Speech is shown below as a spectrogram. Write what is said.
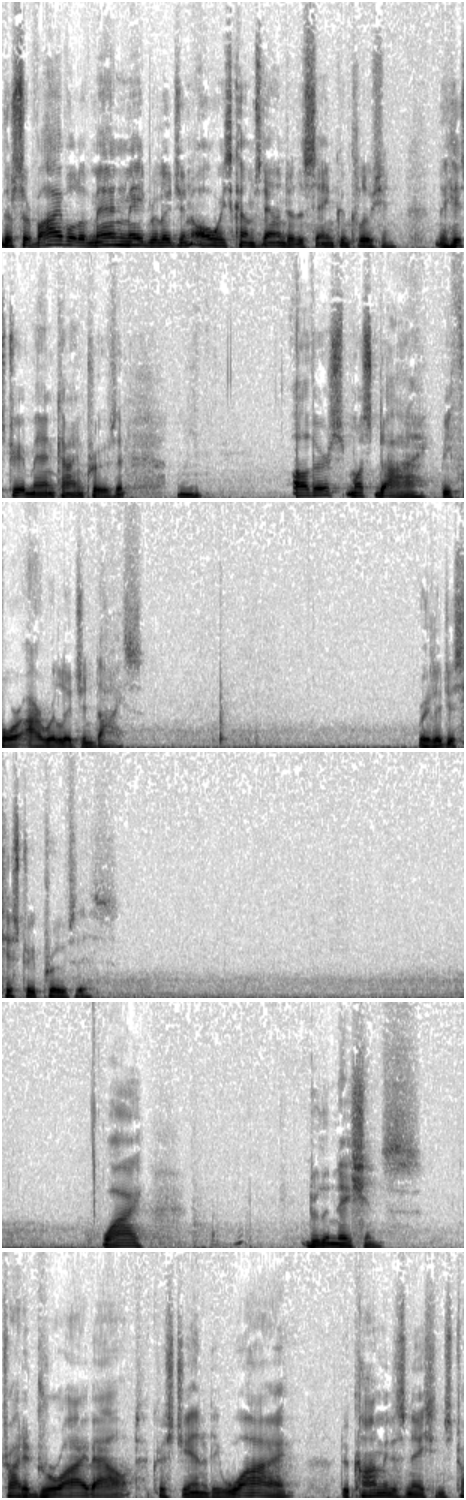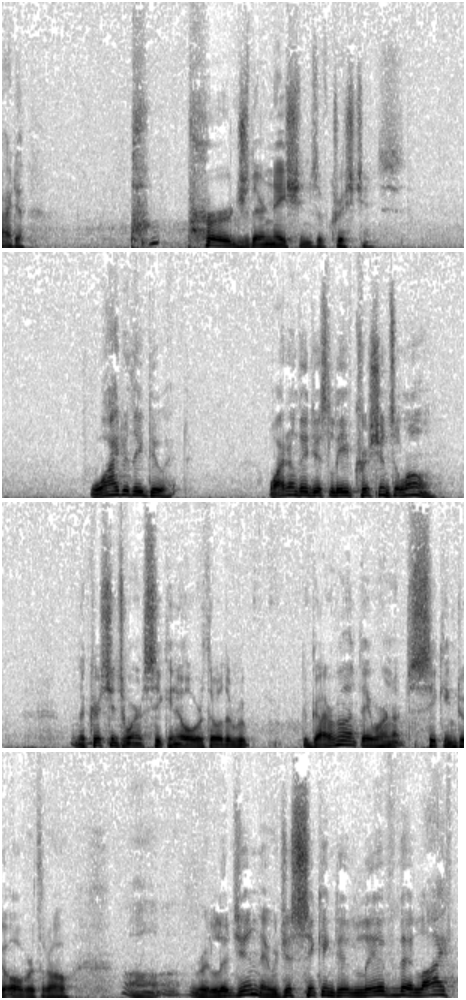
The survival of man made religion always comes down to the same conclusion. The history of mankind proves it. Others must die before our religion dies. Religious history proves this. Why do the nations try to drive out Christianity? Why do communist nations try to purge their nations of Christians? Why do they do it? Why don't they just leave Christians alone? The Christians weren't seeking to overthrow the, the government, they weren't seeking to overthrow uh, religion, they were just seeking to live their life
